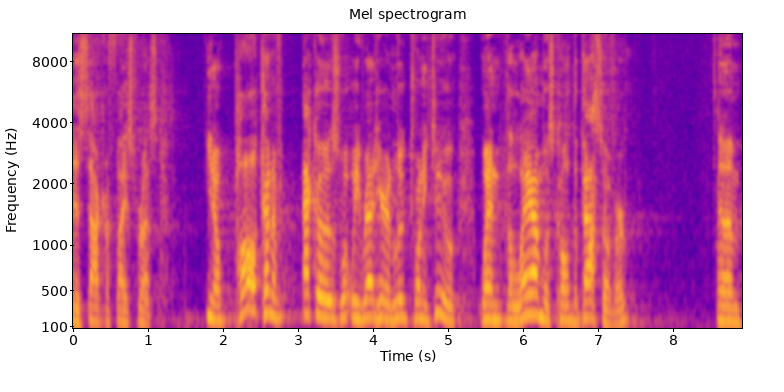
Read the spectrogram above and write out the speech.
is sacrificed for us. You know, Paul kind of echoes what we read here in Luke 22 when the lamb was called the Passover um,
